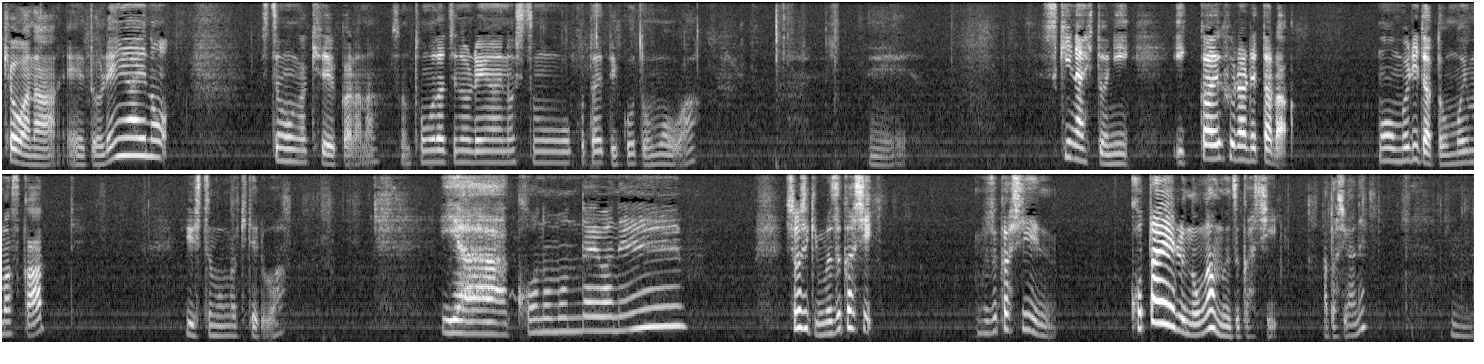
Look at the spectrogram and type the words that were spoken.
日はな、えっ、ー、と、恋愛の質問が来てるからな。その友達の恋愛の質問を答えていこうと思うわ。えー、好きな人に一回振られたら、もう無理だと思いますか？っていう質問が来てるわ。いやこの問題はね、正直難しい。難しい。答えるのが難しい。私がね。うん。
